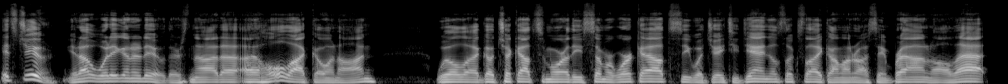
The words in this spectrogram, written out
it's June. You know, what are you going to do? There's not a, a, whole lot going on. We'll uh, go check out some more of these summer workouts, see what JT Daniels looks like, Amon-Ra St. Brown, and all that.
